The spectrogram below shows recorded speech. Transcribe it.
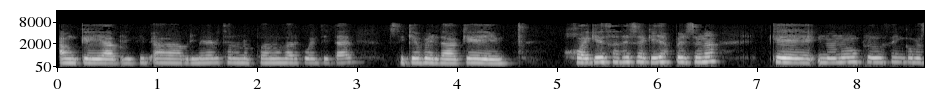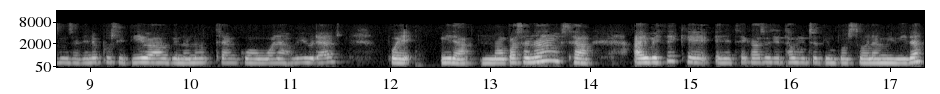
aunque a, a primera vista no nos podamos dar cuenta y tal, sí que es verdad que hay que deshacerse de aquellas personas que no nos producen como sensaciones positivas, que no nos traen como buenas vibras, pues mira, no pasa nada, o sea, hay veces que en este caso yo he estado mucho tiempo sola en mi vida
